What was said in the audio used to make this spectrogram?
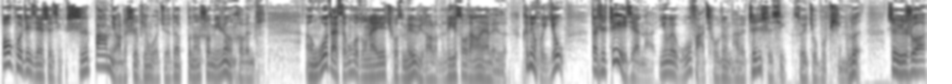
包括这件事情，十八秒的视频，我觉得不能说明任何问题。嗯，我在生活中呢，也确实没有遇到那么理所当然的人，肯定会有。但是这一件呢，因为无法求证它的真实性，所以就不评论。至于说。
